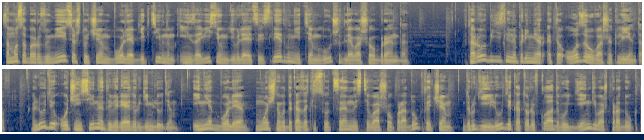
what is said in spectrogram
Само собой разумеется, что чем более объективным и независимым является исследование, тем лучше для вашего бренда. Второй убедительный пример – это отзывы ваших клиентов. Люди очень сильно доверяют другим людям. И нет более мощного доказательства ценности вашего продукта, чем другие люди, которые вкладывают деньги в ваш продукт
